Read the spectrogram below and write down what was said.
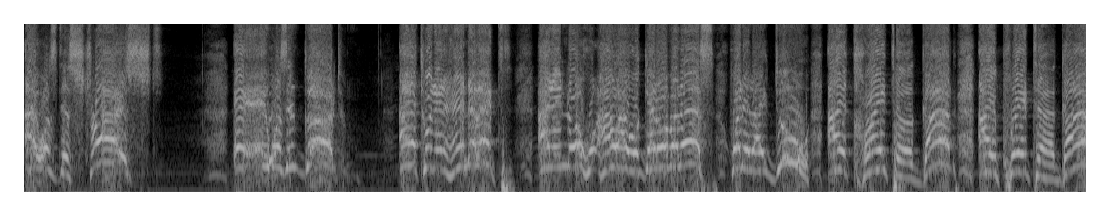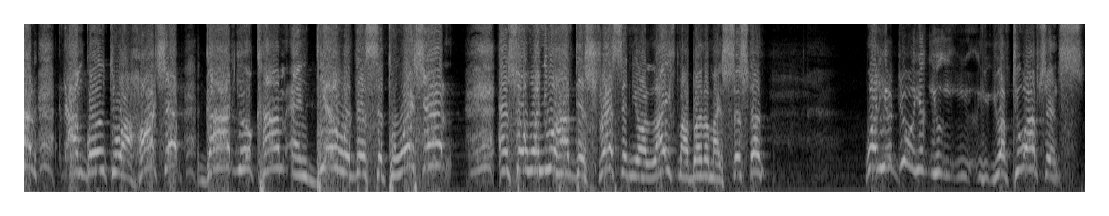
I was distressed. It, wasn't good. I couldn't handle it. I didn't know how I would get What did I do? I cried to God. I prayed to God. I'm going through a hardship. God, you come and deal with this situation. And so when you have distress in your life, my brother, my sister, what do you do? You, you, you, you have two options.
